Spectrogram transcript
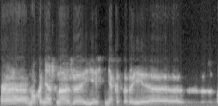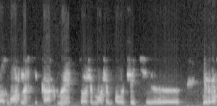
но, конечно же, есть некоторые возможности, как мы тоже можем получить евро,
